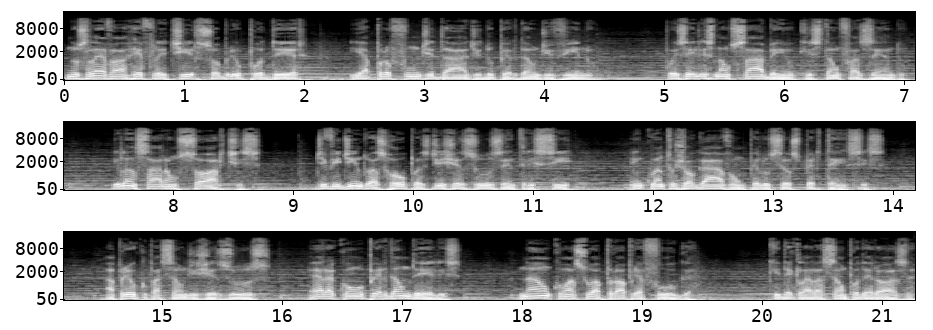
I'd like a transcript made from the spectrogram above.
nos leva a refletir sobre o poder e a profundidade do perdão divino, pois eles não sabem o que estão fazendo e lançaram sortes, dividindo as roupas de Jesus entre si enquanto jogavam pelos seus pertences. A preocupação de Jesus era com o perdão deles, não com a sua própria fuga. Que declaração poderosa!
